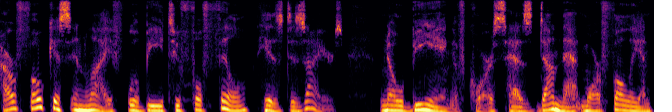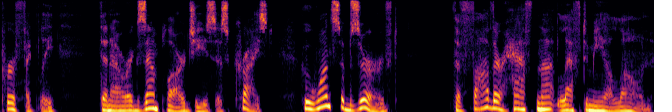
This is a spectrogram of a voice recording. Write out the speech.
our focus in life will be to fulfill His desires. No being, of course, has done that more fully and perfectly than our exemplar Jesus Christ, who once observed, The Father hath not left me alone,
